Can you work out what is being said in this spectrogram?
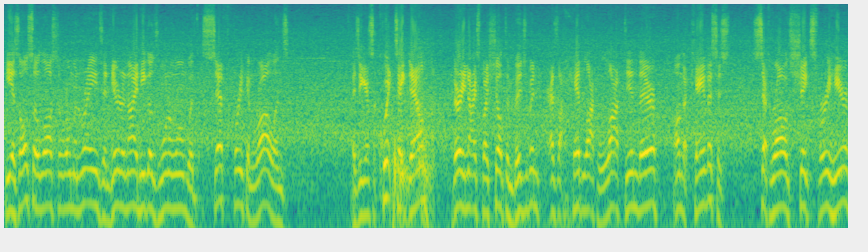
He has also lost to Roman Reigns, and here tonight he goes one-on-one with Seth freaking Rollins as he gets a quick takedown. Very nice by Shelton Benjamin. Has a headlock locked in there on the canvas as Seth Rollins shakes free here.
